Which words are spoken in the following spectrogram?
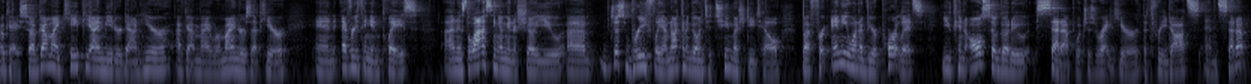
Okay, so I've got my KPI meter down here. I've got my reminders up here and everything in place. And as the last thing I'm going to show you, uh, just briefly, I'm not going to go into too much detail, but for any one of your portlets, you can also go to setup, which is right here, the three dots and setup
